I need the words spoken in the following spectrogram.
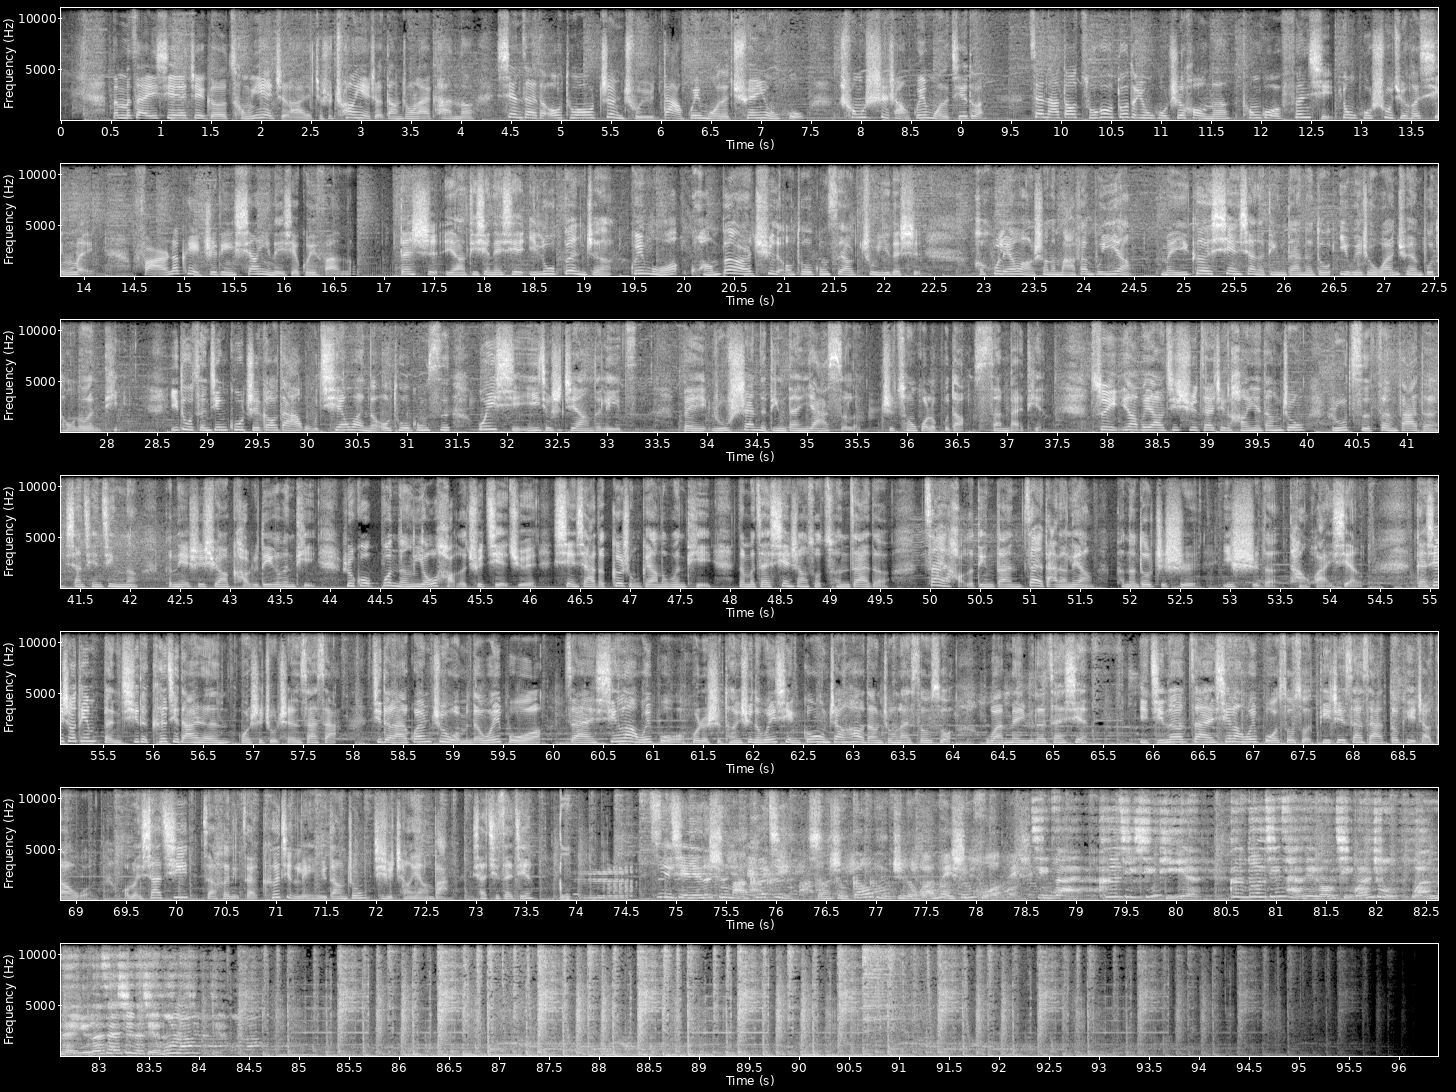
那么在一些这个从业者啊，也就是创业者当中来看呢，现在的 O2O 正处于大规模的圈用户、冲市场规模的阶段。在拿到足够多的用户之后呢，通过分析用户数据和行为，反而呢可以制定相应的一些规范了。但是也要提醒那些一路奔着规模狂奔而去的 O2O 公司要注意的是，和互联网上的麻烦不一样，每一个线下的订单呢都意味着完全不同的问题。一度曾经估值高达五千万的 O2O 公司微洗衣就是这样的例子。被如山的订单压死了，只存活了不到三百天，所以要不要继续在这个行业当中如此奋发的向前进呢？可能也是需要考虑的一个问题。如果不能友好的去解决线下的各种各样的问题，那么在线上所存在的再好的订单、再大的量，可能都只是一时的昙花一现了。感谢收听本期的科技达人，我是主持人萨萨，记得来关注我们的微博，在新浪微博或者是腾讯的微信公共账号当中来。搜索“完美娱乐在线”，以及呢，在新浪微博搜索 “DJ 萨萨”都可以找到我。我们下期再和你在科技的领域当中继续徜徉吧。下期再见。最前沿的数码科技，享受高品质的完美生活，尽在科技新体验。更多精彩内容，请关注“完美娱乐在线”的节目啦。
